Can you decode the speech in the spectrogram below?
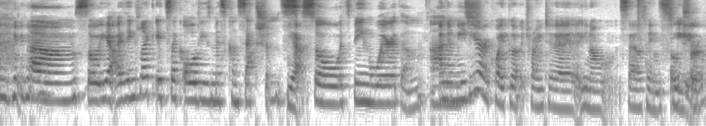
um so yeah i think like it's like all these misconceptions Yeah. so it's being aware of them and, and the media are quite good at trying to, you know, sell things So to you. true.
